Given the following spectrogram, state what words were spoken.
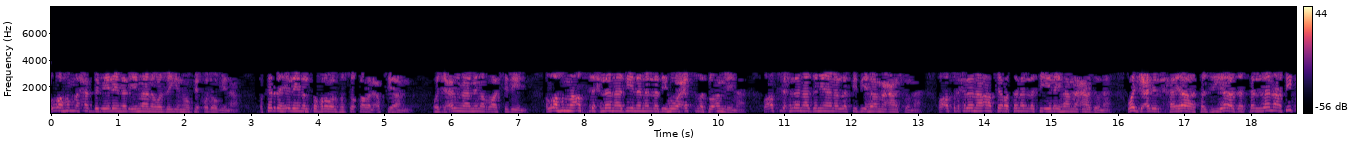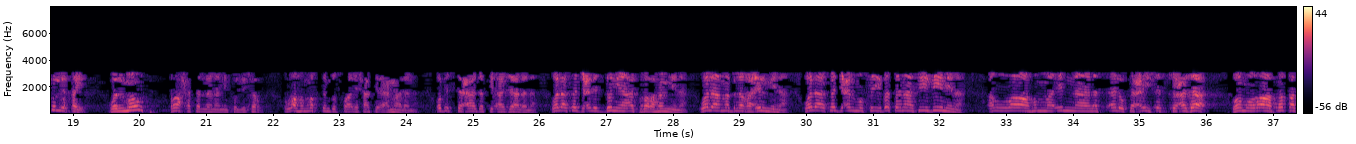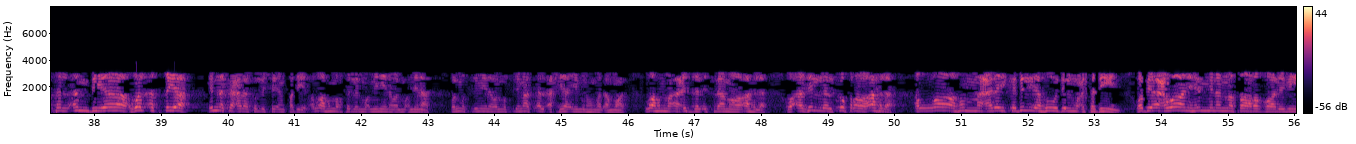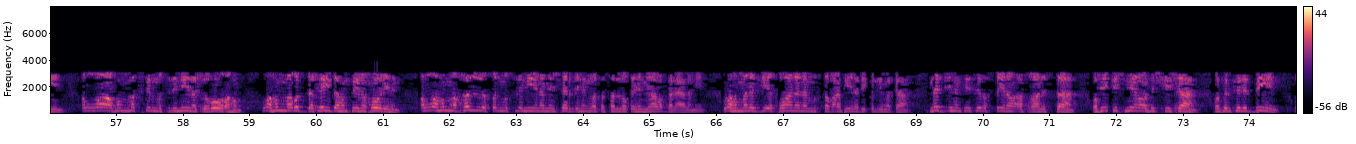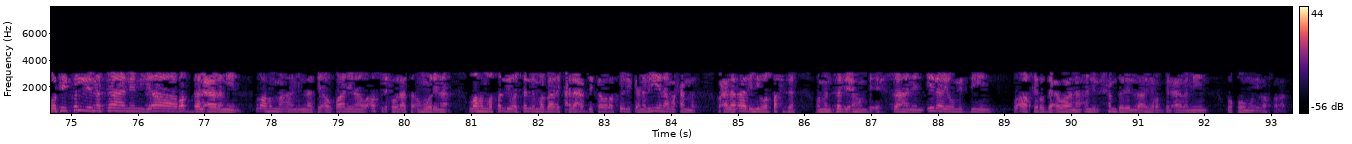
اللهم حبب إلينا الإيمان وزينه في قلوبنا. وكره إلينا الكفر والفسوق والعصيان. واجعلنا من الراشدين. اللهم أصلح لنا ديننا الذي هو عصمة أمرنا. وأصلح لنا دنيانا التي فيها معاشنا. وأصلح لنا آخرتنا التي إليها معادنا. واجعل الحياة زيادة لنا في كل خير. والموت راحة لنا من كل شر. اللهم اختم بالصالحات أعمالنا وبالسعادة آجالنا. ولا تجعل الدنيا أكبر همنا. ولا مبلغ علمنا. ولا تجعل مصيبتنا في ديننا. اللهم إنا نسألك عيش السعداء ومرافقة الأنبياء والأتقياء. إنك على كل شيء قدير. اللهم اغفر للمؤمنين والمؤمنات والمسلمين والمسلمات الأحياء منهم والأموات. اللهم أعز الإسلام وأهله وأذل الكفر وأهله. اللهم عليك باليهود المعتدين وبأعوانهم من النصارى الظالمين. اللهم اكف المسلمين شرورهم. اللهم رد كيدهم في نحورهم. اللهم خلص المسلمين من شرهم وتسلطهم يا رب العالمين. اللهم نجي إخواننا المستضعفين في كل مكان. نجهم في فلسطين وأفغانستان وفي كشمير وفي الشيشان وفي الفلبين وفي كل مكان يا رب العالمين. اللهم آمنا في أوطاننا وأصلح ولاة أمورنا. اللهم صل وسلم وبارك على عبدك ورسولك نبينا محمد وعلى آله وصحبه ومن تبعهم بإحسان إلى يوم الدين. وآخر دعوانا أن الحمد لله رب العالمين وقوموا إلى صلاتكم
